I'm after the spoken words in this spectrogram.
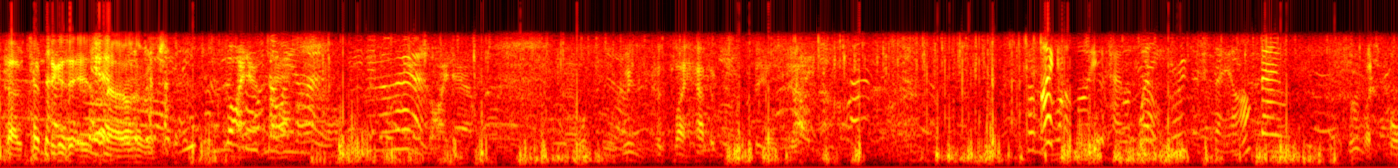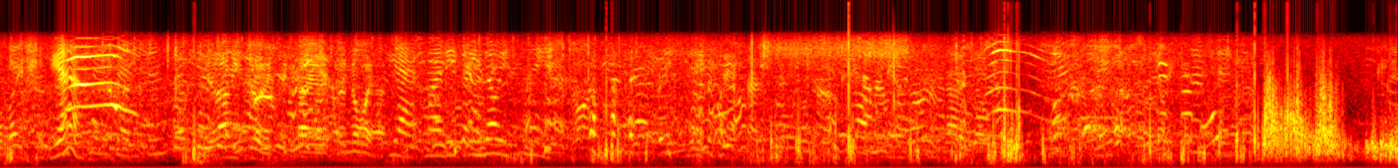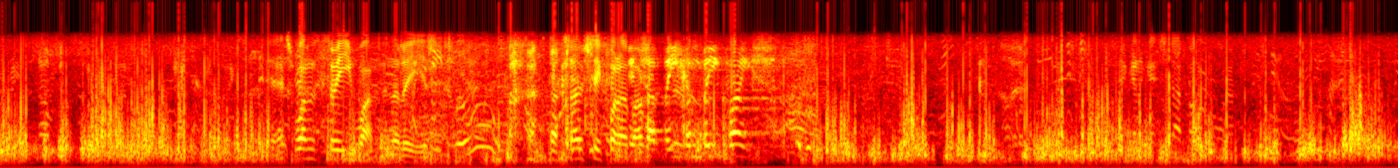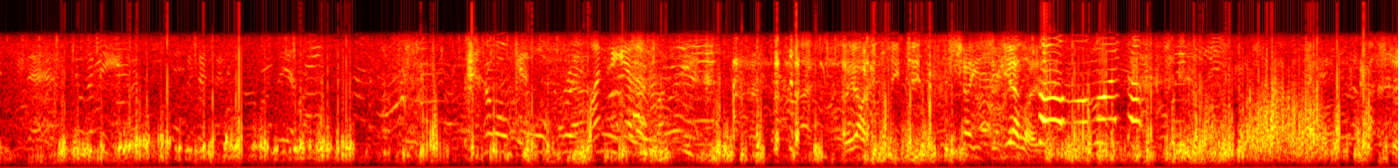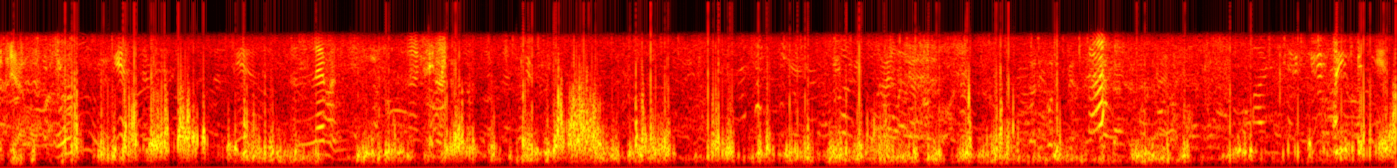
No, tempting as it is, no, on average. The wind could play havoc with the field here. I can't believe how well grouped they are. It's almost Yeah. You'll only do it if they annoy us. Yeah, well, you, you know. Yeah, it's one three one in the lead. Closely followed by... It's a Beacon Beak race. They're going to get stuck on the corner. Mind the yellow one. Oh, yeah, I can see two different shades of yellow. Custard yellow. Ooh, yes, there is. Yeah, and lemon. Are you busy?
